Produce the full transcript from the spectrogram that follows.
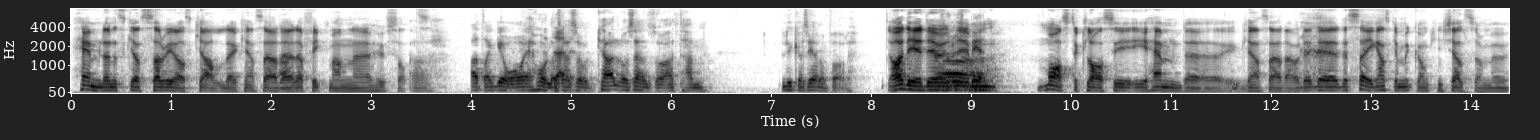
Hämnden ska serveras kall, det kan jag säga. Ja. Det, där fick man eh, hyfsat. Ja. Att han går och håller sig så kall och sen så att han lyckas genomföra det. Ja, det, det, det, det är masterclass i, i hämnd kan jag säga. Där. Och det, det, det säger ganska mycket om King Källström, hur,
